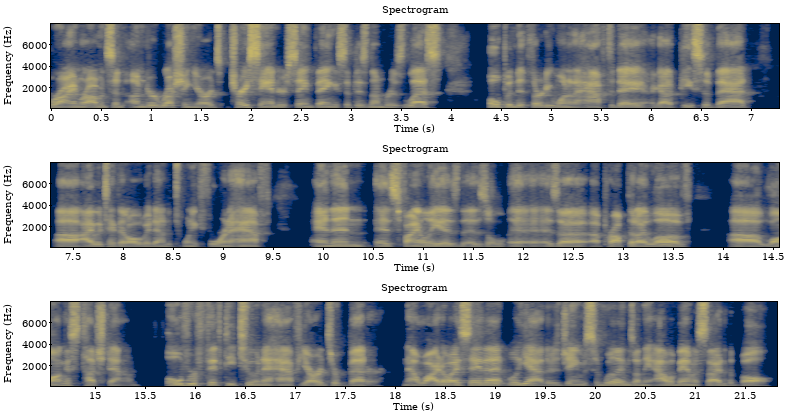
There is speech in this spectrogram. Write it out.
Brian Robinson under rushing yards. Trey Sanders, same thing, except his number is less. Opened at 31 and a half today. I got a piece of that. Uh, I would take that all the way down to 24 and a half. And then as finally as, as, a, as a, a prop that I love, uh, longest touchdown over 52 and a half yards or better. Now, why do I say that? Well, yeah, there's Jameson Williams on the Alabama side of the ball,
